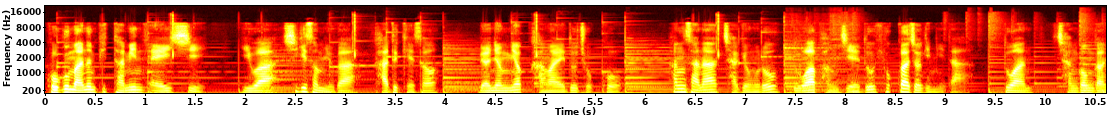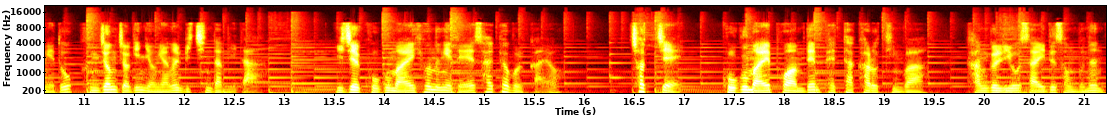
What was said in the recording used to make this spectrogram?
고구마는 비타민 A, C, E와 식이섬유가 가득해서 면역력 강화에도 좋고 항산화 작용으로 노화 방지에도 효과적입니다. 또한 장 건강에도 긍정적인 영향을 미친답니다. 이제 고구마의 효능에 대해 살펴볼까요? 첫째, 고구마에 포함된 베타카로틴과 강글리오사이드 성분은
